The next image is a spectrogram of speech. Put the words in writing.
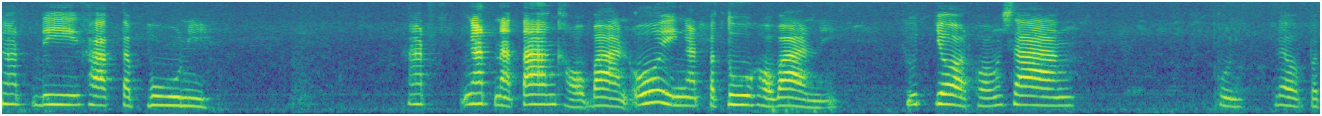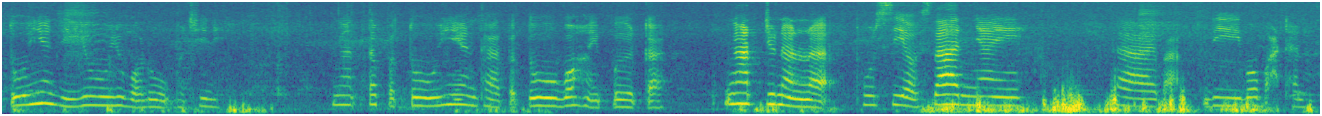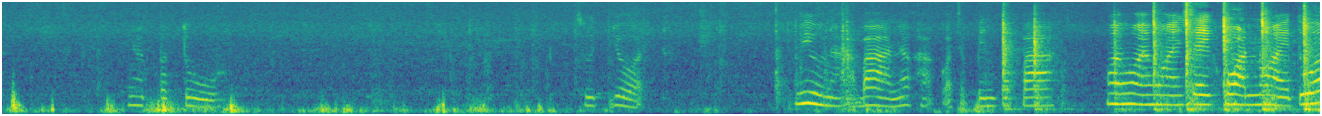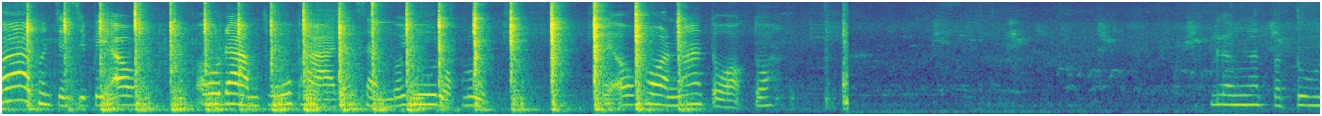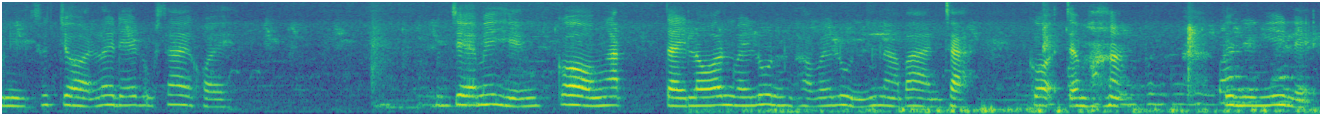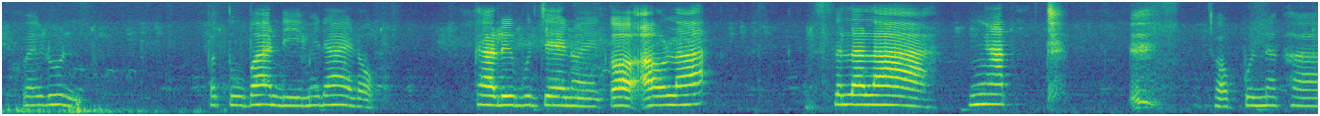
งัดดีคักตะปูนี่งัดงัดหน้าต่างเขาบ้าน โอ้ย งัดประตูเขาบ้านนี่สุดยอดของสร้างปุ่นแล้วประตูเฮียนสิอยู่อยู่บ่ลูกบ่ที่นี่งัดแต่ประตูเฮียนถ้าประตูบ่ให้เปิดกะ งัดอยู่นั่นแหละผู้เสี่ยวซ่านใหญ่ทายบะดีบ่บาดเทานงัดประตู สุดยอด วิวหน้าบ้านนะคะ ก็จะเป็นปลาปลาห้อยห้อยห้อยใส่คอนหน่อยตัวเพิ่นจะสิไปเอา เอาดามถูผาจังสันบ่อยู่ดอกลูกไปเอาคอนมาตอกตัว เรื่องงัดประตูนี่สุดยอดเลยเด้ลูกชายข่อยกุญแจไม่เห็นก็งัด ใจร้อนวัยรุ่นค่ะวัยรุ่นที่หน้าบ้านจ้ะก็จะมาเป็นอย่างนี้แหละวัยรุ่น ประตูบ้านดีไม่ได้หรอก ถ้าลืมกุญแจหน่อยก็เอาละสลาลา งัด ขอบคุณนะคะ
